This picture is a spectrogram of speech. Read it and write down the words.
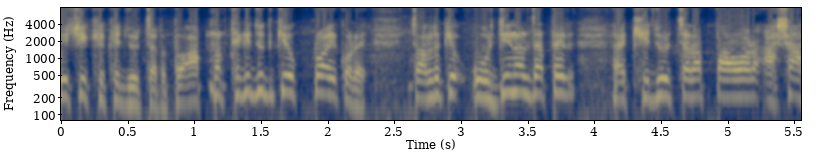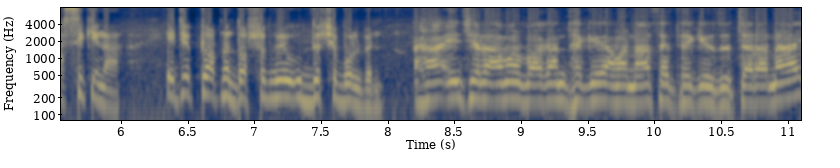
দেশি খেজুর চারা। তো আপনার থেকে যদি কেউ ক্রয় করে তাহলে কি অরিজিনাল জাতের খেজুর চারা পাওয়ার আশা আছে কি না এটা একটু আপনার দর্শকদের উদ্দেশ্যে বলবেন। হ্যাঁ ইনশাল্লাহ আমার বাগান থেকে আমার নার্সারি থেকে চারা নাই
